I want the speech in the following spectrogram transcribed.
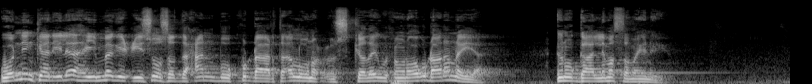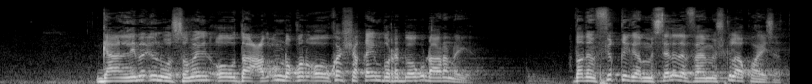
Wa ninkan ilaahay magaciisoo saddexan buu ku dhaartay alluuna cuskaday wuxuuna ugu dhaaranayaa inuu gaalnimo samaynayo. Gaalnimo inuu samayn oo daacad u noqon oo ka shaqayn buu rabbi ugu dhaaranaya. Haddaadan fiqiga masalada faham mushkilaa ku haysata.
